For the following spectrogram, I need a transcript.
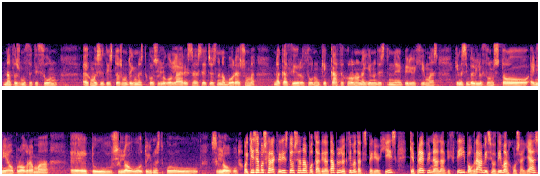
να θεσμοθετηθούν Έχουμε συζητήσει τόσο με το Γυμναστικό Σύλλογο Λάρισας, έτσι ώστε να μπορέσουμε να καθιερωθούν και κάθε χρόνο να γίνονται στην ε, περιοχή μας και να συμπεριληφθούν στο ενιαίο πρόγραμμα ε, του, συλλόγου, του γυμναστικού συλλόγου. Ο Κίσεβο χαρακτηρίζεται ως ένα από τα δυνατά πλεονεκτήματα της περιοχής και πρέπει να αναδειχθεί, υπογράμμισε ο Δήμαρχος Αγιάς,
